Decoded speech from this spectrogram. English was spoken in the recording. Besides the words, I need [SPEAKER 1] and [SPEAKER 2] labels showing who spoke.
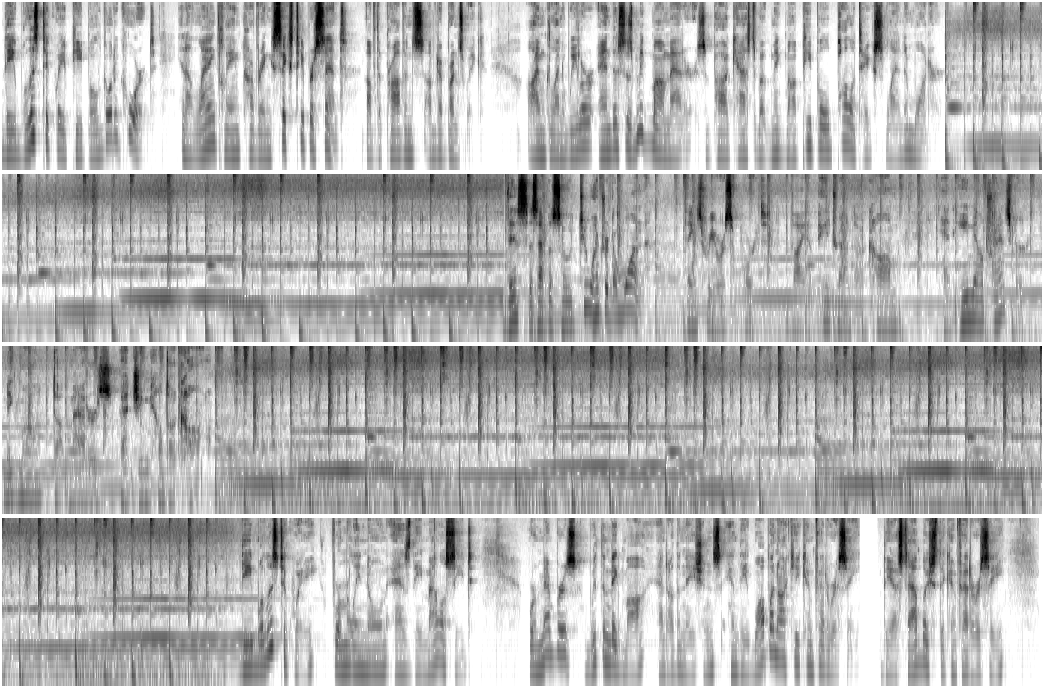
[SPEAKER 1] the Wolastoqey people go to court in a land claim covering 60% of the province of New Brunswick. I'm Glenn Wheeler, and this is Mi'kmaq Matters, a podcast about Mi'kmaq people, politics, land, and water. This is episode 201. Thanks for your support via patreon.com and email transfer mi'kmaq.matters at gmail.com. The Wolastoqey, formerly known as the Maliseet, were members with the Mi'kmaq and other nations in the Wabanaki Confederacy. They established the Confederacy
